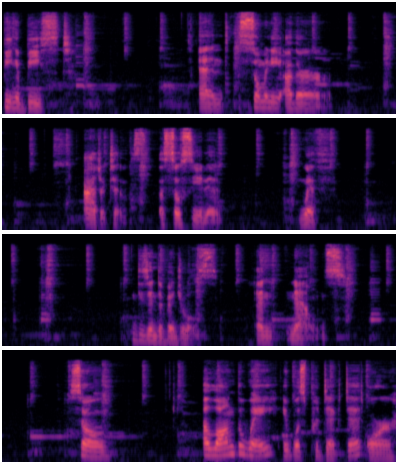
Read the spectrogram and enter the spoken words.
being a beast and so many other adjectives associated with these individuals and nouns. So, along the way, it was predicted, or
